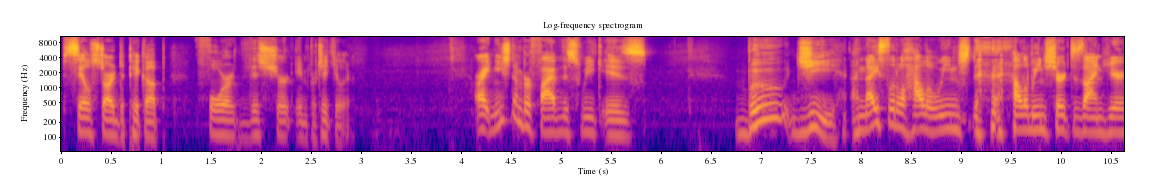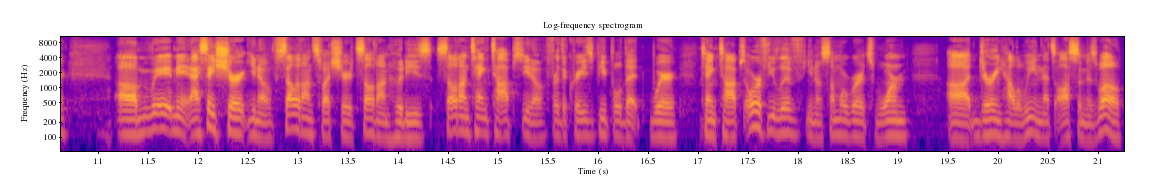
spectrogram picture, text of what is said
sales started to pick up for this shirt in particular. All right, niche number five this week is Boo G, a nice little Halloween Halloween shirt design here. Um, I mean, I say shirt, you know, sell it on sweatshirts, sell it on hoodies, sell it on tank tops, you know, for the crazy people that wear tank tops, or if you live, you know, somewhere where it's warm uh, during Halloween, that's awesome as well.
